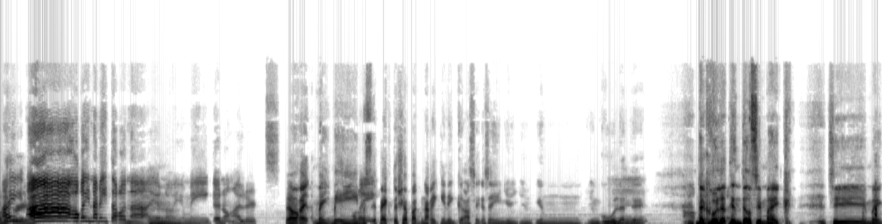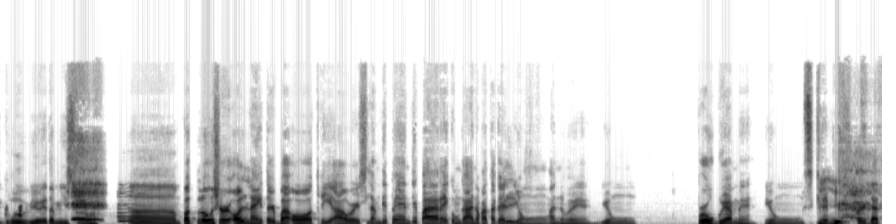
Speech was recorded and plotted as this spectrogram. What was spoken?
Ay, eh. ah, okay, nakita ko na. Ayun, Hmm. no, yung may ganong alerts. Pero okay, may, may mas Okay. epekto siya pag nakikinig ka kasi. Kasi yun yung, yung, yung, yung gulat Mm. eh. Okay. Nagulat din daw si Mike. Si Mike Rubio. Ito mismo. Um, pag closure all-nighter ba o 3 hours lang? Depende pare kung gaano katagal yung ano eh, yung program eh, yung script Mm. for that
